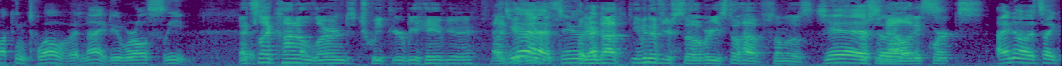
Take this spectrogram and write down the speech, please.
fucking 12 at night dude we're all asleep It's like kind of learned tweaker behavior. Like, Yeah, like dude, But you're and- not even if you're sober, you still have some of those yeah personality so quirks. i know it's like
